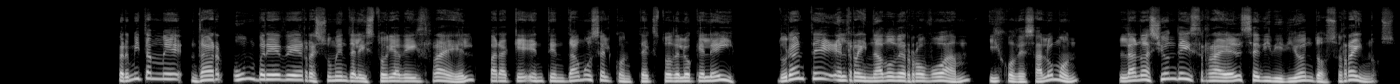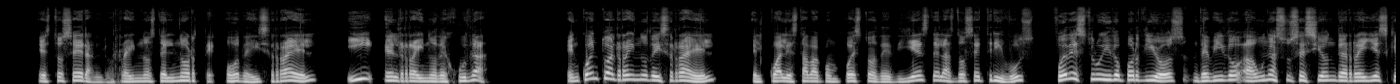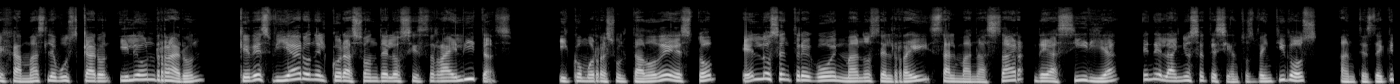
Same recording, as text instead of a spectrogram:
Permítanme dar un breve resumen de la historia de Israel para que entendamos el contexto de lo que leí. Durante el reinado de Roboam, hijo de Salomón, la nación de Israel se dividió en dos reinos. Estos eran los reinos del norte o de Israel y el reino de Judá. En cuanto al reino de Israel, el cual estaba compuesto de diez de las doce tribus, fue destruido por Dios debido a una sucesión de reyes que jamás le buscaron y le honraron, que desviaron el corazón de los israelitas. Y como resultado de esto, él los entregó en manos del rey Salmanasar de Asiria en el año 722 a.C.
